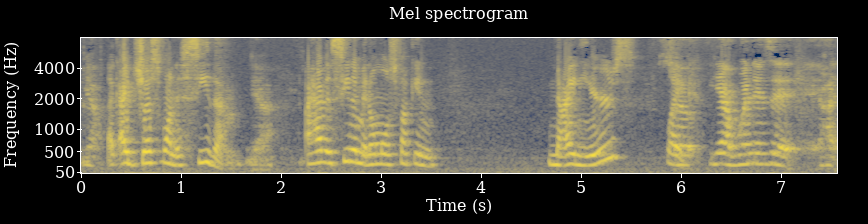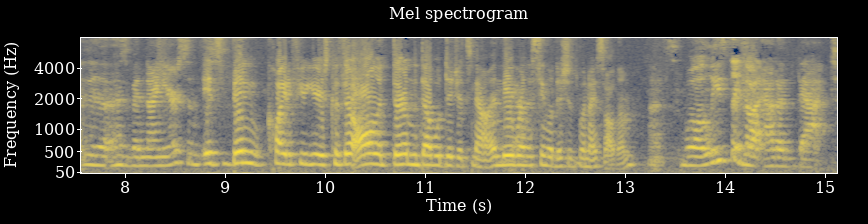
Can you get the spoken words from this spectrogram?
yeah, Like, I just want to see them. yeah. I haven't seen them in almost fucking nine years. Like so, yeah, when is it? Ha- Has it been nine years since? it's been quite a few years because they're all they're in the double digits now, and they were in the single digits when I saw them. That's, well, at least they got out of that.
